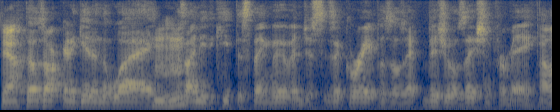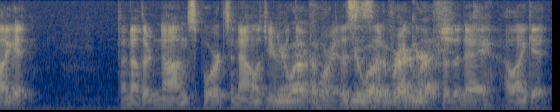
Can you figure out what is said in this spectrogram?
Yeah. Those aren't going to get in the way because mm-hmm. I need to keep this thing moving. Just is a great visualization for me. I like it another non-sports analogy You're right welcome. there for you. This You're is a record for the day. I like it.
